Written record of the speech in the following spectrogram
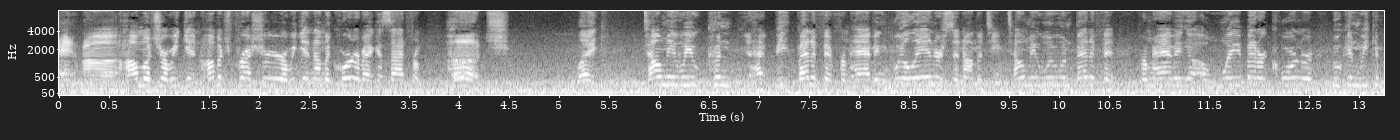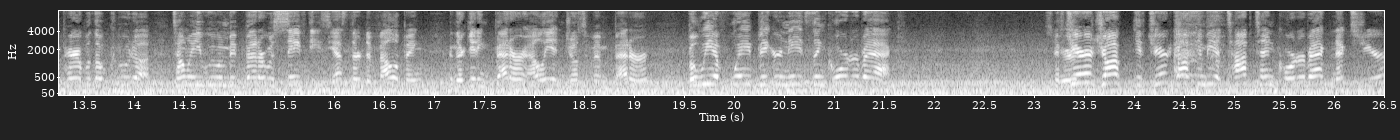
Eh, Uh, how much are we getting? How much pressure are we getting on the quarterback aside from Hutch? Like, tell me we couldn't ha- be, benefit from having Will Anderson on the team. Tell me we wouldn't benefit from having a, a way better corner who can we compare up with Okudah. Tell me we wouldn't be better with safeties. Yes, they're developing and they're getting better. Elliott and Joseph have been better, but we have way bigger needs than quarterback. If Jared Goff, if Jared Goff can be a top ten quarterback next year,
